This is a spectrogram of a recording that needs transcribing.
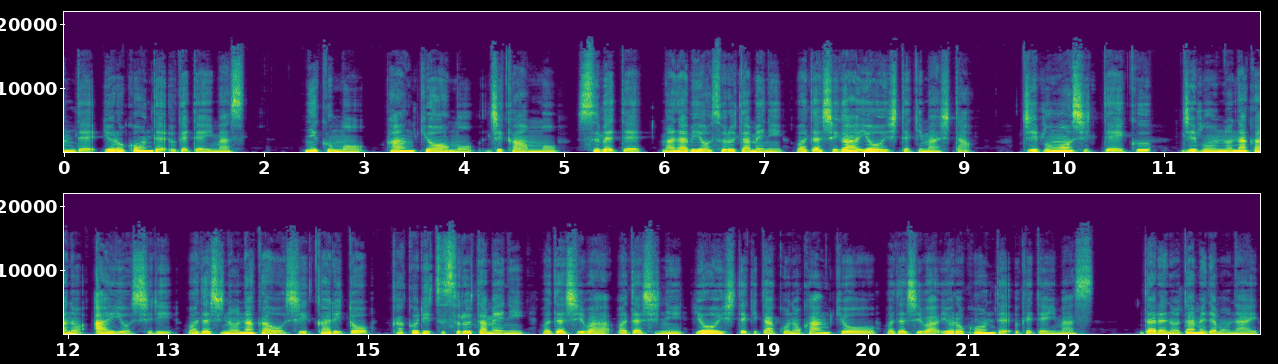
んで、喜んで受けています。肉も環境も時間もすべて学びをするために私が用意してきました。自分を知っていく、自分の中の愛を知り、私の中をしっかりと確立するために、私は私に用意してきたこの環境を私は喜んで受けています。誰のためでもない。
